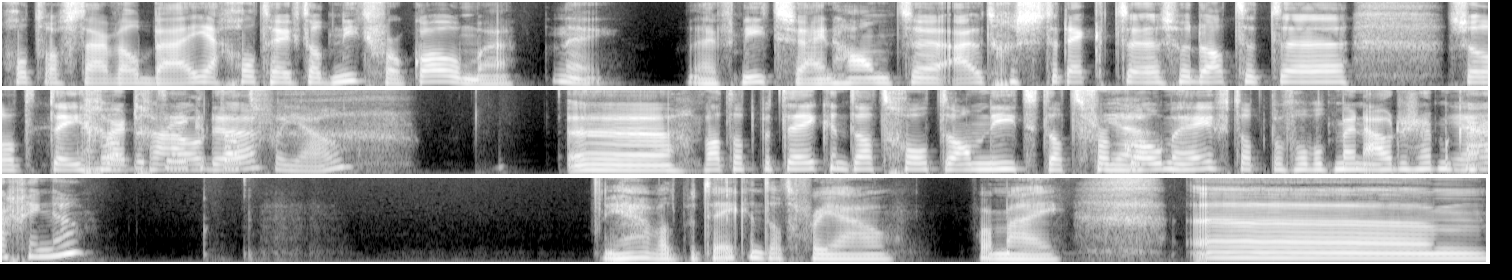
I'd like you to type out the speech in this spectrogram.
God was daar wel bij. Ja, God heeft dat niet voorkomen. Nee. Hij heeft niet zijn hand eh, uitgestrekt eh, zodat, het, eh, zodat het tegen En wat werd betekent gehouden. dat voor jou? Wat dat betekent dat God dan niet dat voorkomen heeft dat bijvoorbeeld mijn ouders uit elkaar Ja. gingen? Ja, wat betekent dat voor jou? Voor mij? Ehm,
